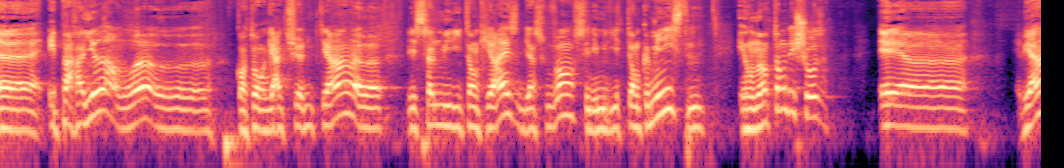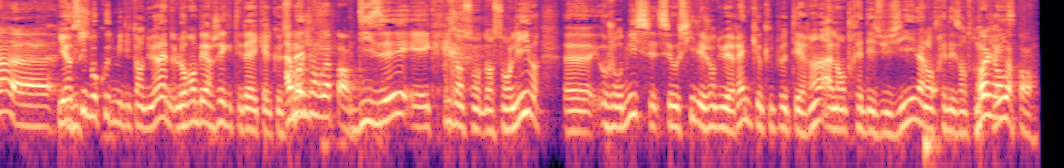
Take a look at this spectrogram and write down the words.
et par ailleurs, moi, quand on regarde sur le terrain, les seuls militants qui restent, bien souvent, c'est les militants communistes. Mm. Et on entend des choses. Et euh, eh bien, euh, il y a aussi beaucoup de militants du RN. Laurent Berger, qui était là il y a quelques semaines, ah, moi, vois pas. disait et écrit dans son, dans son livre euh, aujourd'hui, c'est aussi les gens du RN qui occupent le terrain à l'entrée des usines, à l'entrée des entreprises. Moi, j'en vois pas.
